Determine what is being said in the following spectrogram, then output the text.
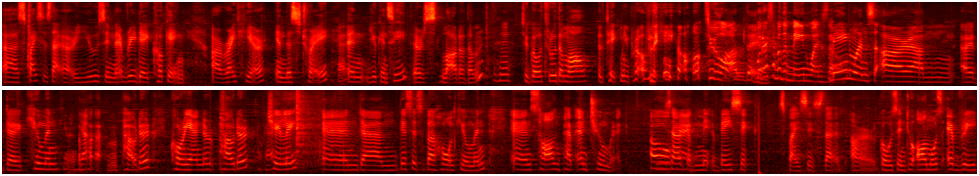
uh, spices that are used in everyday cooking are right here in this tray. And you can see there's a lot of them. To go through them all will take me probably all, Too long. all day. What are some of the main ones, though? Main ones are, um, are the cumin, uh, pow- powder, coriander powder, chili, and um, this is the whole cumin, and salt and pepper, and turmeric. Oh, These are the basic spices that are goes into almost every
